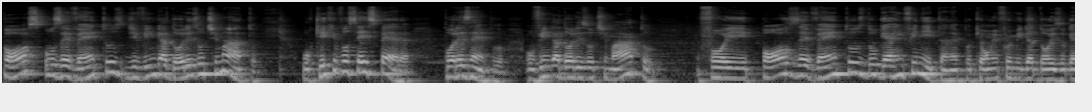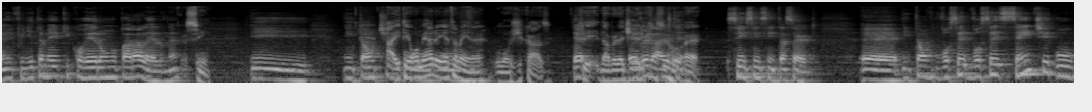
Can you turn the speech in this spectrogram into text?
pós os eventos de Vingadores Ultimato. O que, que você espera? Por exemplo, o Vingadores Ultimato foi pós eventos do Guerra Infinita, né? Porque o Homem-Formiga 2 e o Guerra Infinita meio que correram no paralelo, né? sim. E então tipo Ah, e tem o Homem-Aranha o- também, né? O Longe de Casa. É, que na verdade é ele verdade, que encerrou. tem- É. Sim, sim, sim, tá certo. É, então você, você sente o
